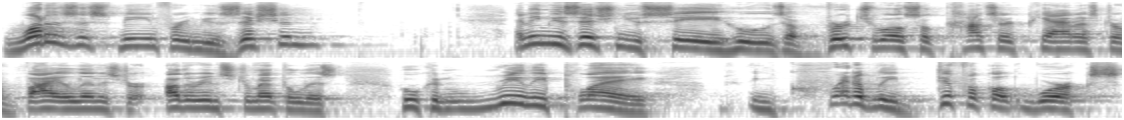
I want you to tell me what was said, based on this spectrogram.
What does this mean for a musician? Any musician you see who's a virtuoso concert pianist or violinist or other instrumentalist who can really play incredibly difficult works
